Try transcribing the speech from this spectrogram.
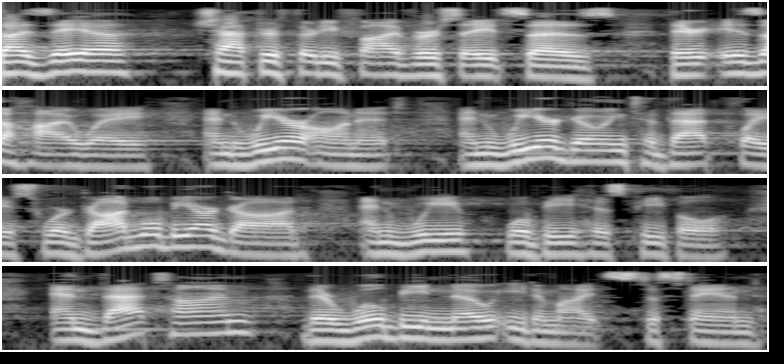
Isaiah chapter 35 verse 8 says, there is a highway and we are on it and we are going to that place where God will be our God and we will be His people. And that time there will be no Edomites to stand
